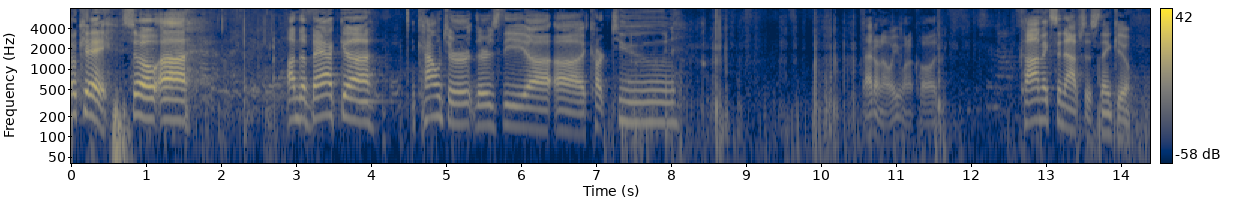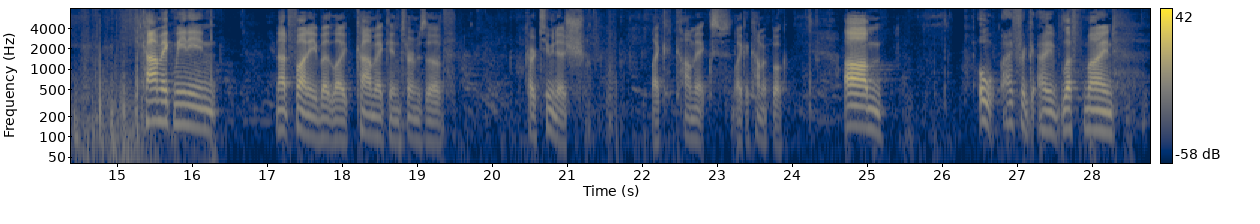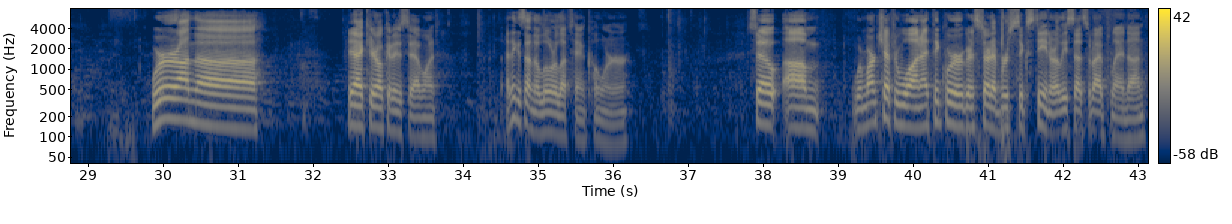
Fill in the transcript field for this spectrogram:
Okay, so uh, on the back uh, counter, there's the uh, uh, cartoon. I don't know what you want to call it. Comic synopsis. Thank you. Comic meaning not funny, but like comic in terms of cartoonish, like comics, like a comic book. Um, oh, I forgot. I left mine. We're on the. Yeah, Carol, could I just have one? I think it's on the lower left hand corner. So, um, we're Mark chapter 1. I think we're going to start at verse 16, or at least that's what I planned on.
